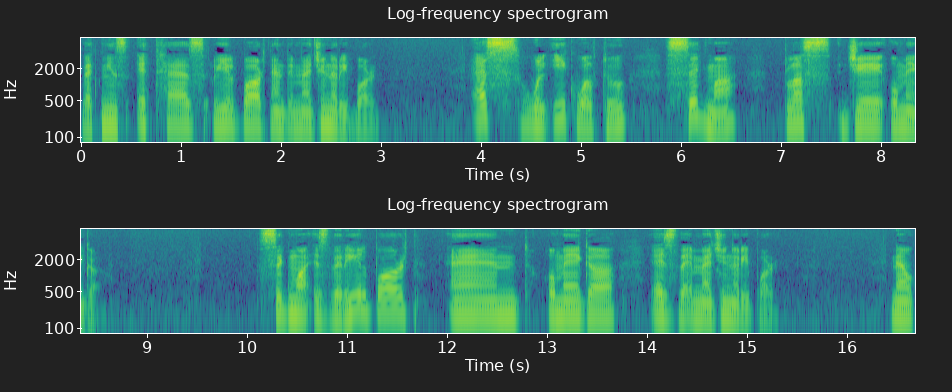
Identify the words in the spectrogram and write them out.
That means it has real part and imaginary part. S will equal to sigma plus j omega. Sigma is the real part and omega is the imaginary part. Now,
